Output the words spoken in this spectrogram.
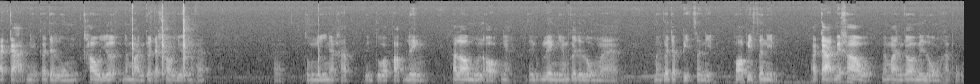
อากาศเนี่ยก็จะลงเข้าเยอะน้ำมันก็จะเข้าเยอะนะฮะตรงนี้นะครับเป็นตัวปรับเร่ง ถ้าเราหมุนออกเนี่ยไอ้ลูกเร่งเนี้ยมันก็จะลงมา มันก็จะปิดสนิท พอปิดสนิท อากาศไม่เข้า น้ำมันก็ไม่ลงครับผม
